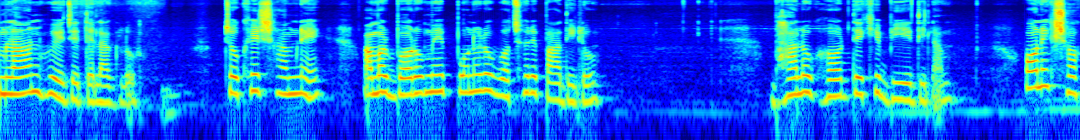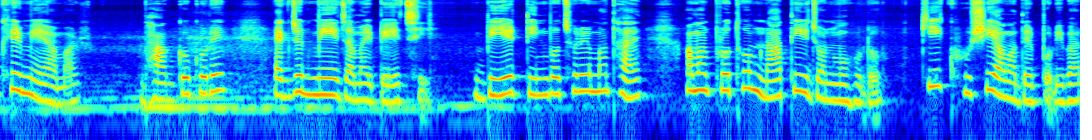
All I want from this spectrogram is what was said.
ম্লান হয়ে যেতে লাগল। চোখের সামনে আমার বড় মেয়ে পনেরো বছরে পা দিল। ভালো ঘর দেখে বিয়ে দিলাম। অনেক শখের মেয়ে আমার। ভাগ্য করে একজন মেয়ে জামাই পেয়েছি। বিয়ের তিন বছরের মাথায় আমার প্রথম নাতির জন্ম হলো। কি খুশি আমাদের পরিবার।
